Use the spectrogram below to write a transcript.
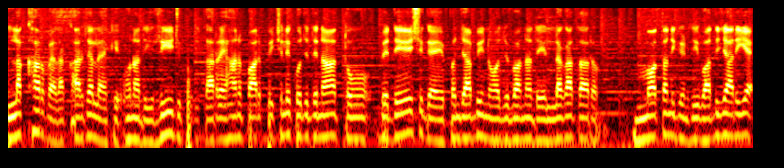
ਲੱਖਾਂ ਰੁਪਏ ਦਾ ਕਰਜ਼ਾ ਲੈ ਕੇ ਉਹਨਾਂ ਦੀ ਰੀਝ ਪੂਰੀ ਕਰ ਰਹੇ ਹਨ, ਪਰ ਪਿਛਲੇ ਕੁਝ ਦਿਨਾਂ ਤੋਂ ਵਿਦੇਸ਼ ਗਏ ਪੰਜਾਬੀ ਨੌਜਵਾਨਾਂ ਦੇ ਲਗਾਤਾਰ ਮੌਤਾਂ ਦੀ ਗਿਣਤੀ ਵਧਦੀ ਜਾ ਰਹੀ ਹੈ।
